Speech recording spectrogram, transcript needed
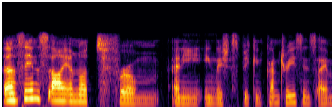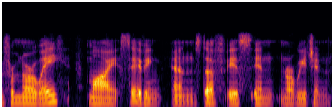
And since I am not from any English speaking country, since I am from Norway, my saving and stuff is in Norwegian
